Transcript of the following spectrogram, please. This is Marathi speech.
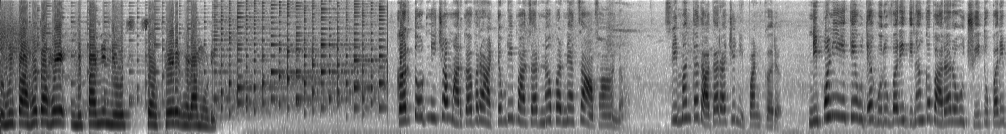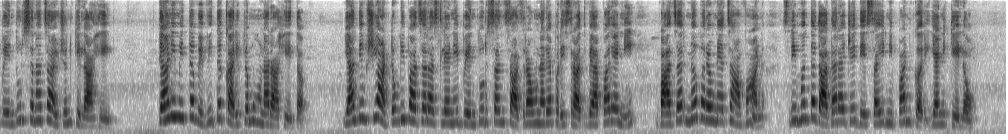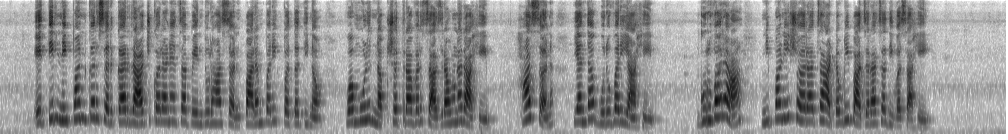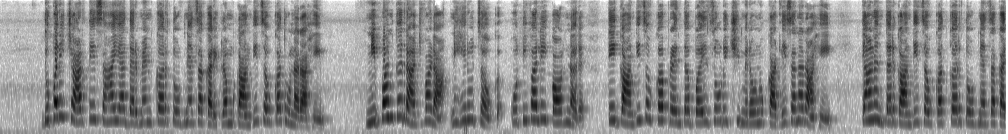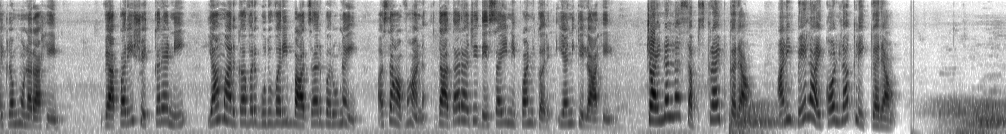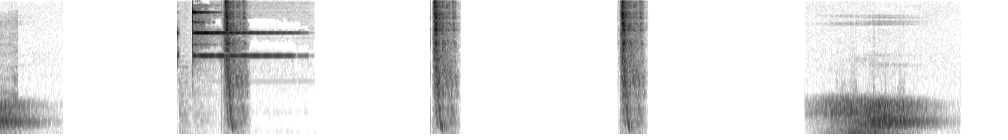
तुम्ही पाहत आहे निपाणी न्यूज सफेर घडामोडी. करतोडणीच्या मार्गावर आठवडी बाजार न भरण्याचं आवाहन. श्रीमंत दादाराजे निपाणकर निपाणी येथे उद्या गुरुवारी दिनांक बारा रोजी दुपारी बेंदूर सणाचं आयोजन केलं आहे. त्यानिमित्त विविध कार्यक्रम होणार आहेत. या दिवशी आठवडी बाजार असल्याने बेंदूर सण साजरा होणाऱ्या परिसरात व्यापाऱ्यांनी बाजार न भरवण्याचं आवाहन श्रीमंत दादाराजे देसाई निपाणकर यांनी केलं. येथील निपाणकर सरकार राजघराण्याचा बेंदूर हा सण पारंपरिक पद्धतीनं व मूळ नक्षत्रावर साजरा होणार आहे. हा सण यंदा गुरुवारी आहे. गुरुवार हा निपाणी शहराचा आठवडी बाजाराचा दिवस आहे. दुपारी चार ते सहा या दरम्यान कर तोडण्याचा कार्यक्रम गांधी चौकात होणार आहे. निपाणकर राजवाडा नेहरू चौक कोटीवाली कॉर्नर ते गांधी चौकापर्यंत बैलजोडीची मिरवणूक काढली जाणार आहे. त्यानंतर गांधी चौकात कर तोडण्याचा कार्यक्रम होणार आहे. व्यापारी शेतकऱ्यांनी या मार्गावर गुरुवारी बाजार भरू नये असं आव्हान दादाराजे देसाई निपाणकर यांनी केलं आहे. चॅनलला सबस्क्राईब करा आणि बेल आयकॉनला क्लिक करा. you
